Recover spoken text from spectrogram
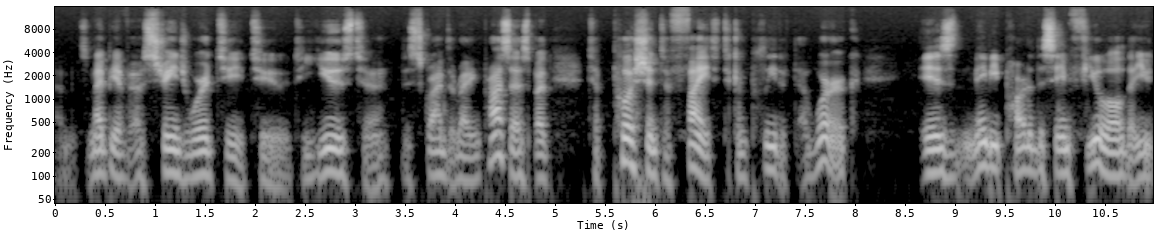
it might be a, a strange word to to to use to describe the writing process, but to push and to fight to complete a work is maybe part of the same fuel that you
